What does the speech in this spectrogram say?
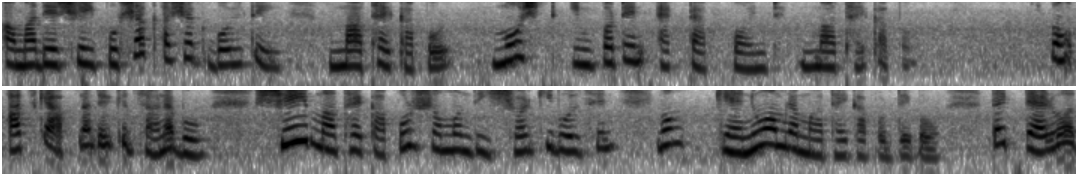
আমাদের সেই পোশাক আশাক বলতে মাথায় কাপড়। মোস্ট ইম্পর্টেন্ট একটা পয়েন্ট মাথায় কাপড়। এবং আজকে আপনাদেরকে জানাব, সেই মাথায় কাপড় সম্বন্ধে ঈশ্বর কি বলছেন এবং কেন আমরা মাথায় কাপড় দেব? তাই তেরো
